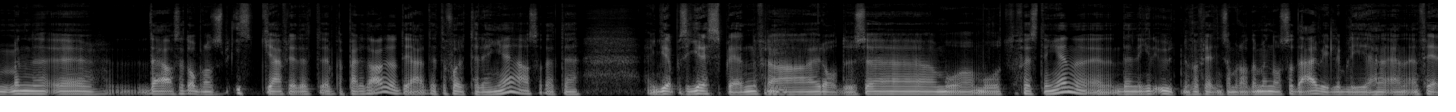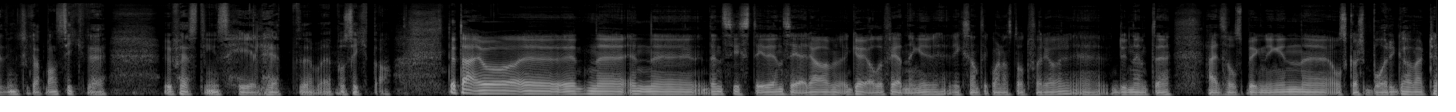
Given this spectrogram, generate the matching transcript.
Men det er altså et område som ikke er fredet per i dag. Det er dette forterrenget. altså dette Gressplenen fra rådhuset mot festningen den ligger utenfor fredningsområdet, men også der vil det bli en, en fredning, slik at man sikrer festningens helhet på sikt. Da. Dette er jo en, en, den siste i en serie av gøyale fredninger Riksantikvaren har stått for i år. Du nevnte Eidsvollsbygningen. Oscarsborg har vært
